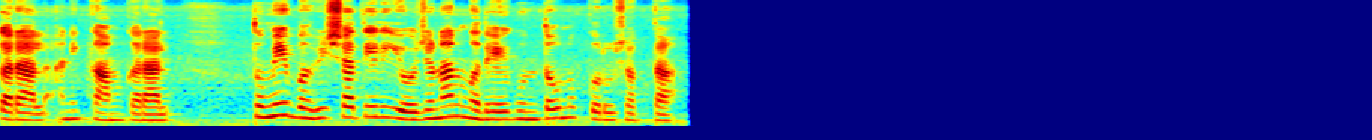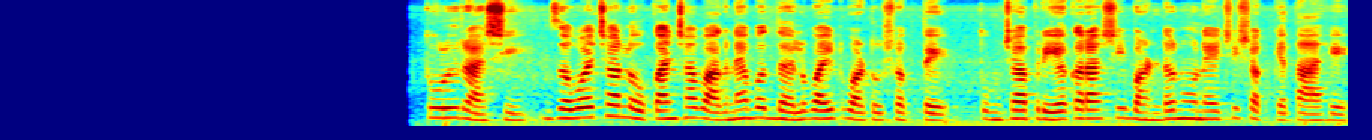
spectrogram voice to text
कराल आणि काम कराल. तुम्ही भविष्यातील योजनांमध्ये गुंतवणूक करू शकता. तुळ राशी. जवळच्या लोकांच्या वागण्याबद्दल वाईट वाटू शकते. तुमच्या प्रियकराशी भांडण होण्याची शक्यता आहे.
